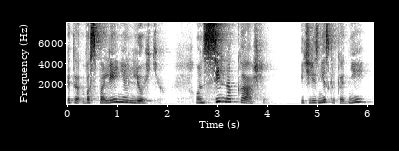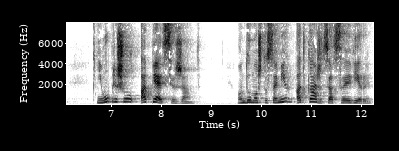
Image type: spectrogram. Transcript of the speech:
это воспаление легких. Он сильно кашлял, и через несколько дней к нему пришел опять сержант. Он думал, что Самир откажется от своей веры,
